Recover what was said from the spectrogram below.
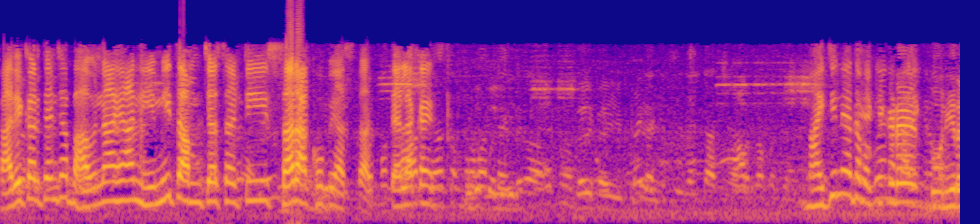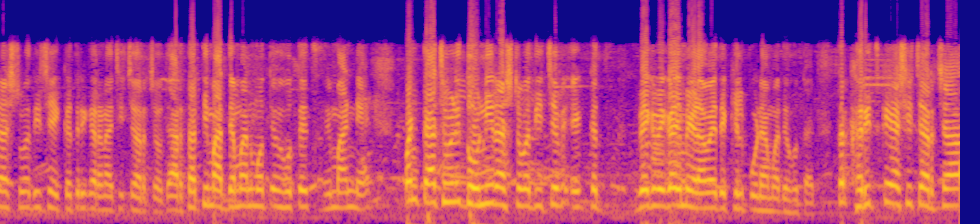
कार्यकर्त्यांच्या भावना ह्या नेहमीच आमच्यासाठी सर आखोबे असतात त्याला काय माहिती नाही आता एकीकडे कार्यक्रम. दोन्ही राष्ट्रवादीच्या एकत्रीकरणाची चर्चा होते अर्थात ती माध्यमांमध्ये होतेच हे मान्य आहे पण त्याच वेळी दोन्ही राष्ट्रवादीचे एक वेगवेगळे मेळावे देखील पुण्यामध्ये होत आहेत. तर खरीच काही अशी चर्चा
